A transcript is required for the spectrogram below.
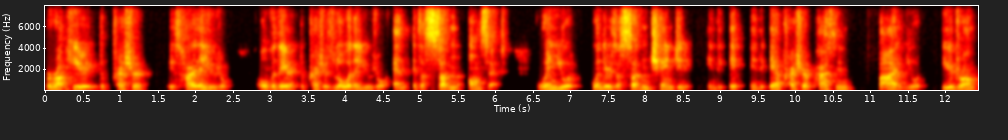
around here, the pressure is higher than usual. Over there, the pressure is lower than usual, and it's a sudden onset. When you when there's a sudden change in, in the in the air pressure passing by your eardrum,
